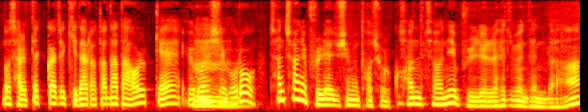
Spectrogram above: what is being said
너 잘 때까지 기다렸다 나 나올게. 이런 음. 식으로 천천히 분리해 주시면 더 좋을 것 같아요. 천천히 분리를 해 주면 된다.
